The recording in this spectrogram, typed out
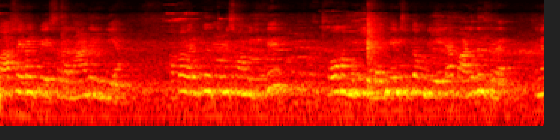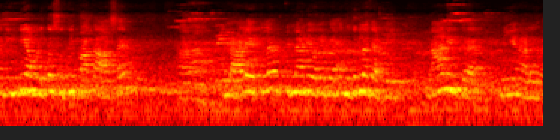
பாஷைகள் பேசுகிற நாடு இந்தியா. அப்போ அவருக்கு துணி சுவாமிஜிக்கு போக முடியல. எங்கேயும் சுத்த முடியல. அப்போ அழுதுருக்குறார். எனக்கு இந்தியா முழுக்க சுற்றி பார்க்க ஆசை. இந்த ஆலயத்தில் பின்னாடி ஒரு முதுகில் தட்டி. நான் இருக்கிறேன் நீ ஏன் அழுகிற?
